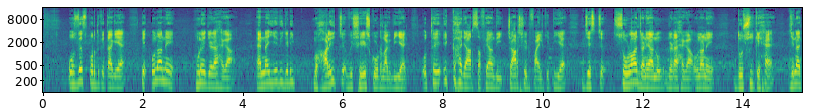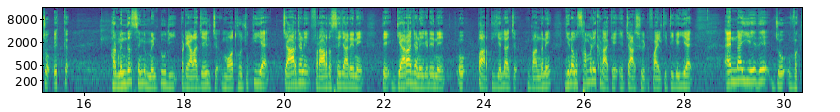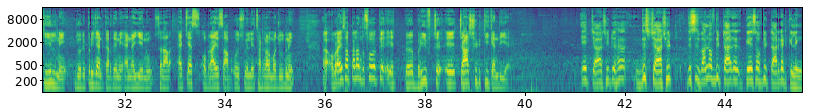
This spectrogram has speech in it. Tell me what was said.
ਉਸ ਦੇ ਸਪੁਰਦ ਕੀਤਾ ਗਿਆ ਹੈ ਤੇ ਉਹਨਾਂ ਨੇ ਹੁਣੇ ਜਿਹੜਾ ਹੈਗਾ ਐਨਆਈਏ ਦੀ ਜਿਹੜੀ ਮੋਹਾਲੀ 'ਚ ਵਿਸ਼ੇਸ਼ ਕੋਰਟ ਲੱਗਦੀ ਹੈ। ਉੱਥੇ 1000 ਸਫ਼ਿਆਂ ਦੀ ਚਾਰਜ ਸ਼ੀਟ ਫਾਈਲ ਕੀਤੀ ਹੈ, ਜਿਸ 'ਚ 16 ਜਣਿਆਂ ਨੂੰ ਜਿਹੜਾ ਹੈਗਾ ਉਹਨਾਂ ਨੇ ਦੋਸ਼ੀ ਕਿਹਾ ਹੈ, ਜਿਨ੍ਹਾਂ 'ਚੋਂ ਇੱਕ ਹਰਮਿੰਦਰ ਸਿੰਘ ਮਿੰਟੂ ਦੀ ਪਟਿਆਲਾ ਜੇਲ੍ਹ 'ਚ ਮੌਤ ਹੋ ਚੁੱਕੀ ਹੈ। ਚਾਰ ਜਣੇ ਫਰਾਰ ਦੱਸੇ ਜਾ ਰਹੇ ਨੇ ਤੇ 11 ਜਣੇ ਜਿਹੜੇ ਨੇ ਉਹ ਭਾਰਤੀ ਜੇਲ੍ਹਾਂ 'ਚ ਬੰਦ ਨੇ, ਜਿਨ੍ਹਾਂ ਨੂੰ ਸਾਹਮਣੇ ਖੜਾ ਕੇ ਇਹ ਚਾਰਜ ਸ਼ੀਟ ਫਾਈਲ ਕੀਤੀ ਗਈ ਹੈ। ਐਨਆਈਏ ਦੇ ਜੋ ਵਕੀਲ ਨੇ ਜੋ ਰਿਪਰੈਜ਼ੈਂਟ ਕਰਦੇ ਨੇ ਐਨਆਈਏ ਨੂੰ ਸਰਦਾਰ ਐਚਐਸ ਓਬਰਾਏ ਸਾਹਿਬ ਉਹ ਇਸ ਵੇਲੇ ਸਾਡੇ ਨਾਲ ਮੌਜੂਦ ਨੇ ਓਬਰਾਏ ਸਾਹਿਬ ਪਹਿਲਾਂ ਦੱਸੋ ਕਿ ਬਰੀਫ 'ਚ ਇਹ ਚਾਰਜ ਸ਼ੀਟ ਕੀ ਕਹਿੰਦੀ ਹੈ sheet है this charge sheet this is one of the tar- uh, case of the target killing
